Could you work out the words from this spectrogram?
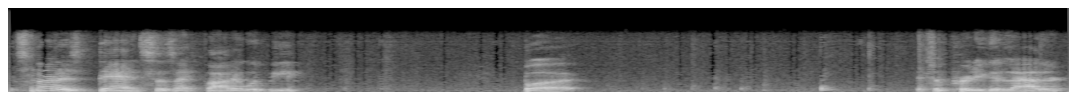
It's not as dense as I thought it would be, but it's a pretty good lather.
